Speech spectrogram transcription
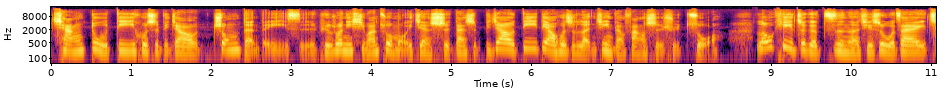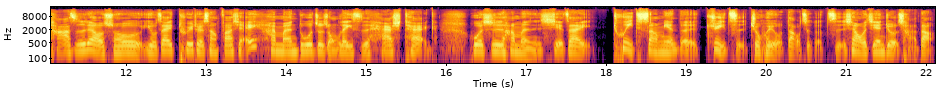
强度低或是比较中等的意思。比如说你喜欢做某一件事，但是比较低调或是冷静的方式去做。low key 这个字呢，其实我在查资料的时候，有在 Twitter 上发现，诶，还蛮多这种类似 hashtag，或是他们写在。Tweet 上面的句子就会有到这个字，像我今天就有查到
